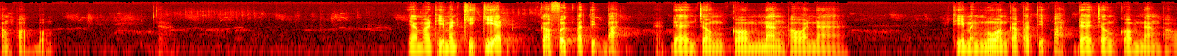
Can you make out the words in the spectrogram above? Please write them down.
ต้องเพาะบ่มอย่างบางทีมันขี้เกียจก็ฝึกปฏิบัติเดินจงกรมนั่งภาวนา ที่มันง่วงก็ปฏิบัติ เดินจงกรมนั่งภาว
